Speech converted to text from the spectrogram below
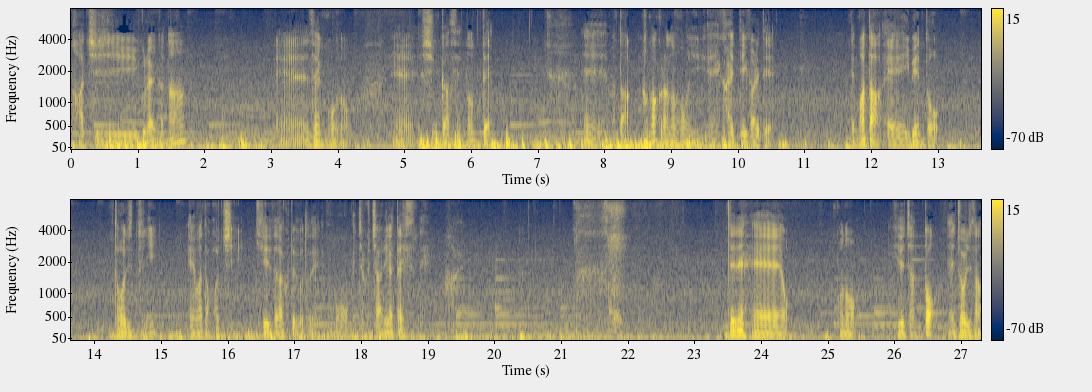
ー、8時ぐらいかな、えー、前後の、えー、新幹線乗って、えー、また鎌倉の方に、えー、帰っていかれて、で、また、えー、イベント、当日に、えー、またこっちに来ていただくということで、もうめちゃくちゃありがたいですね。はい、でね、えー、このひでちゃんと、えー、ジョージさん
